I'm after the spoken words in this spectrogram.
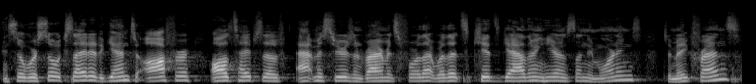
And so we're so excited again to offer all types of atmospheres, environments for that, whether it's kids gathering here on Sunday mornings to make friends,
